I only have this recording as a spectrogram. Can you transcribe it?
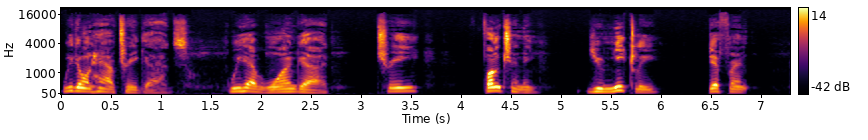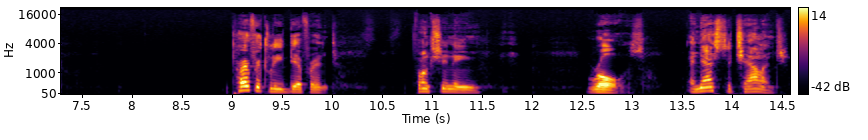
we don't have three gods. We have one God, three functioning uniquely different, perfectly different functioning roles. And that's the challenge.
